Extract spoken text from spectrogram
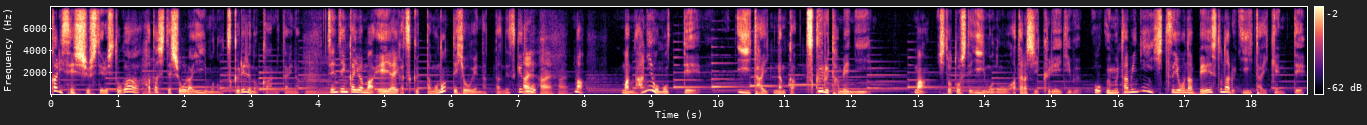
かり摂取してる人が果たして将来いいものを作れるのかみたいなうん前々回はまあ AI が作ったものって表現だったんですけど、はいはいはい。まあ、何をもっていい体なんか作るために、まあ、人としていいものを新しいクリエイティブを生むために必要なベースとなるいい体験って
